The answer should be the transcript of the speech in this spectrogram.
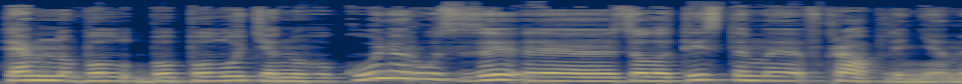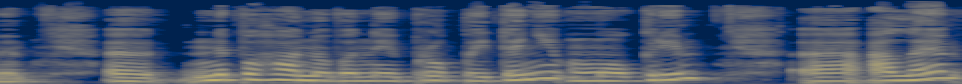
темно-болотяного кольору з е, золотистими вкрапленнями. Е, Непогано вони пропитані, мокрі, е, але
